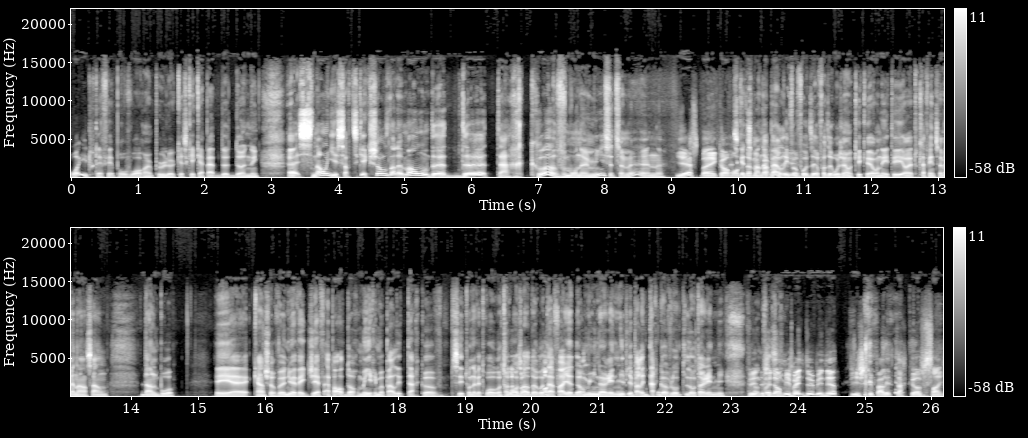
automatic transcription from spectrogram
Oui, tout à fait, pour voir un peu qu'est-ce qu'il est capable de donner. Euh, sinon, il est sorti quelque chose dans le monde de Tarkov, mon ami, cette semaine. Yes, ben comme Parce on que tu m'en as parlé, il faut, dire, faut dire aux gens ok, qu'on a été euh, toute la fin de semaine ensemble dans le bois. Et euh, quand je suis revenu avec Jeff, à part dormir, il m'a parlé de Tarkov. C'est, on avait trois, ah, heures de route à faire. Il a dormi une heure et demie, puis il a parlé de Tarkov l'autre, heure et demie. J'ai, dormi 22 minutes, puis je t'ai parlé de Tarkov 5.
